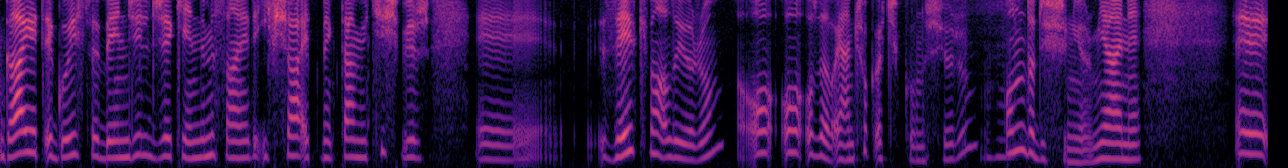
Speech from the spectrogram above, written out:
gayet egoist ve bencilce kendimi sahnede ifşa etmekten müthiş bir e, zevk mi alıyorum? O, o, o da yani çok açık konuşuyorum. Onu da düşünüyorum. Yani e,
